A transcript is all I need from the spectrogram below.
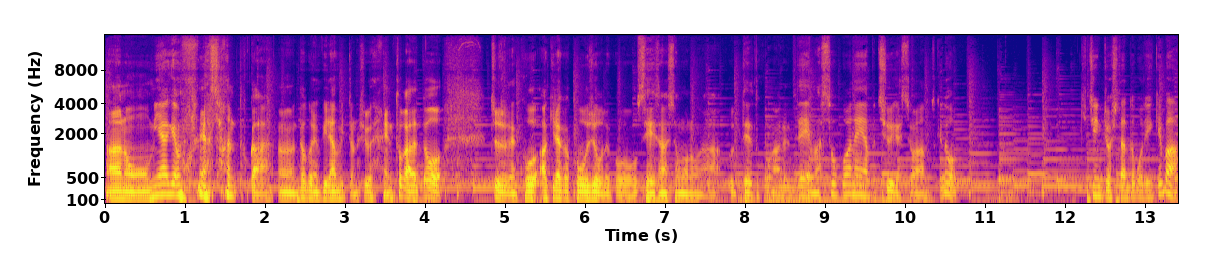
あの、お土産物屋さんとか、うん、特にピラミッドの周辺とかだと、ちょっとね、こう、明らか工場でこう、生産したものが売ってるとこがあるんで、まあ、そこはね、やっぱ注意が必要なんですけど、きちんとしたところで行けば、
